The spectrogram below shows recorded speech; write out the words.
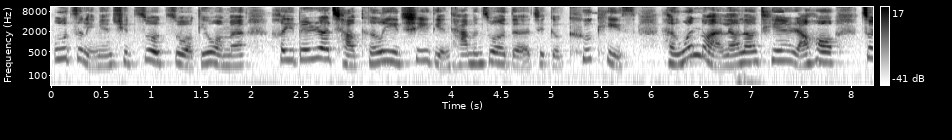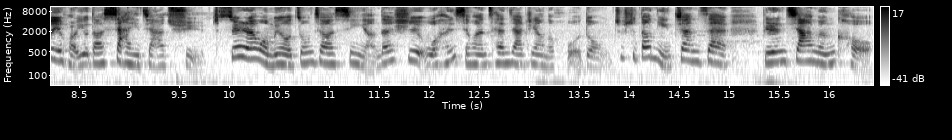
屋子里面去坐坐，给我们喝一杯热巧克力，吃一点他们做的这个 cookies，很温暖，聊聊天，然后坐一会儿又到下一家去。虽然我没有宗教信仰，但是我很喜欢参加这样的活动，就是当你站在别人家门口。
